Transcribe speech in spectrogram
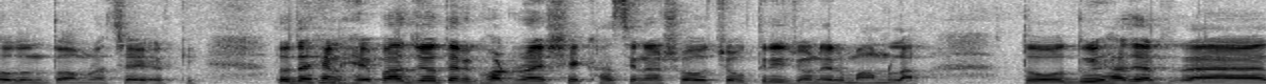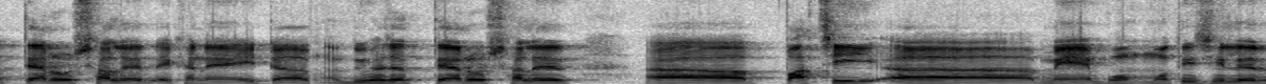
তদন্ত আমরা চাই আর কি। তো দেখেন, হেফাজতের ঘটনায় শেখ হাসিনা সহ চৌত্রিশ জনের মামলা। তো দুই হাজার তেরো সালের এখানে এটা, দুই হাজার তেরো সালের পাঁচই মে মতিঝিলের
